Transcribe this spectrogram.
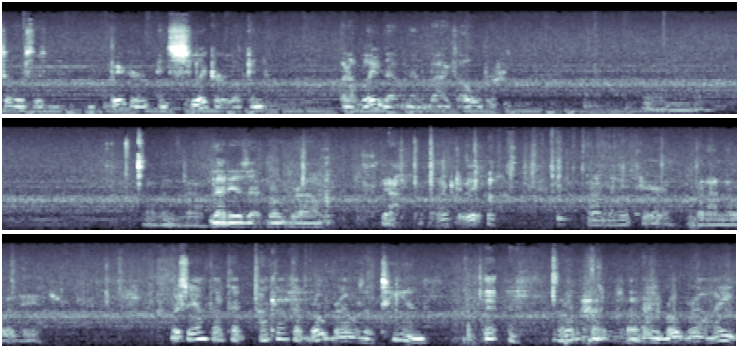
closest to us is bigger and slicker looking, but I believe that one in the back's older. I that's- That is that broke brow. Yeah, I think it is. I don't look here, but I know it is. But see, I thought that I thought that broke brow was a ten. I don't think so. That was a broke brow eight.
